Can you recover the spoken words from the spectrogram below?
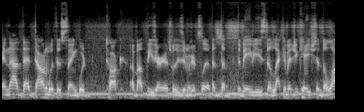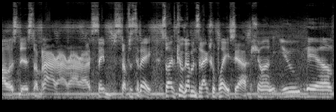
and not that down with this thing would talk about these areas where these immigrants live. The, the, babies, the lack of education, the lawlessness, the rah, rah, rah, rah, same stuff as today. So I've Kilgubbin's an actual place, yeah. Sean, you have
